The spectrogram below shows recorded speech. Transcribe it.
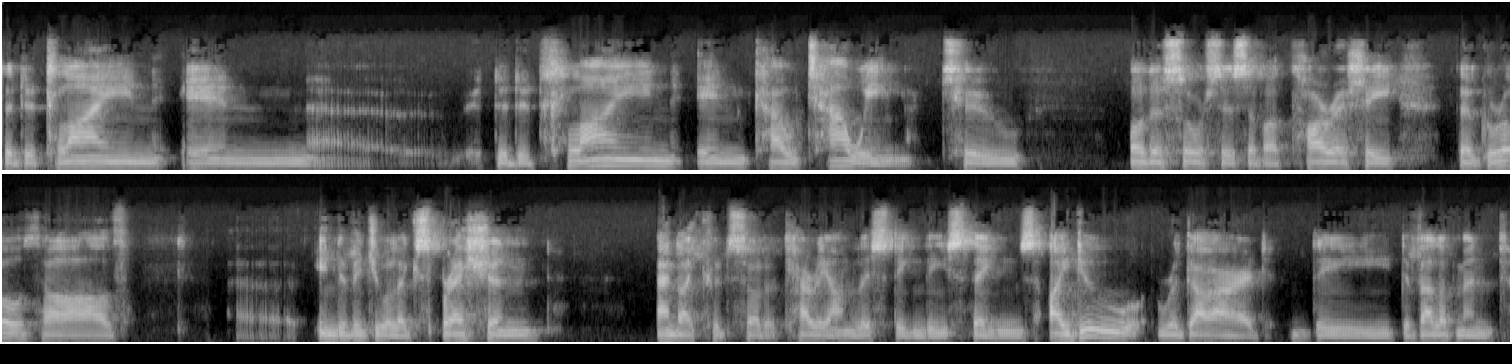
the decline in uh, the decline in kowtowing to other sources of authority, the growth of uh, individual expression, and I could sort of carry on listing these things. I do regard the development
